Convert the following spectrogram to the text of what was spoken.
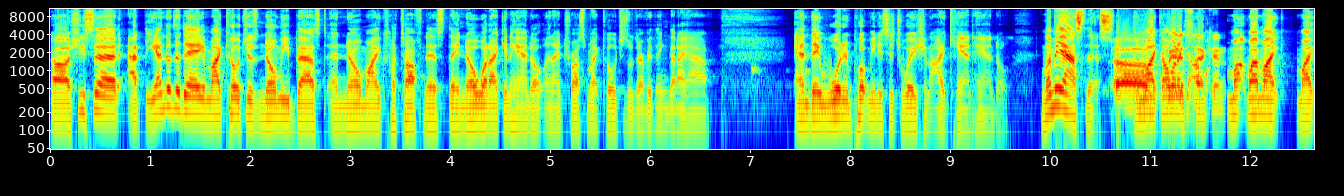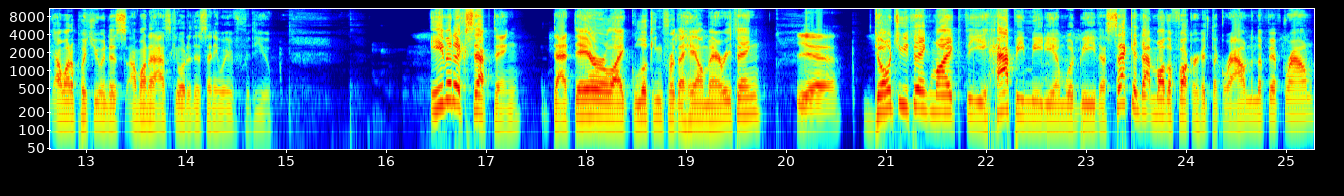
Uh, she said, "At the end of the day, my coaches know me best and know my toughness. They know what I can handle, and I trust my coaches with everything that I have. And they wouldn't put me in a situation I can't handle. Let me ask this, Uh, and Mike. I want to, my, my Mike, Mike. I want to put you in this. I want to ask you to this anyway with you. Even accepting that they are like looking for the hail mary thing, Yeah. don't you think, Mike, the happy medium would be the second that motherfucker hit the ground in the fifth round?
